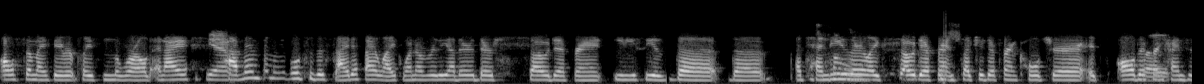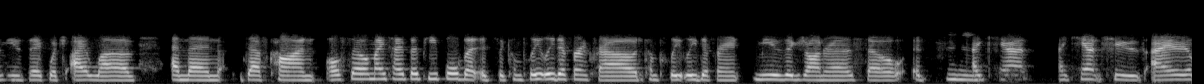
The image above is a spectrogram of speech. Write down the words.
also my favorite place in the world. And I yeah. haven't been able to decide if I like one over the other. They're so different. EDC is the the attendees totally. are like so different, such a different culture. It's all different right. kinds of music, which I love. And then Defqon, also my type of people, but it's a completely different crowd, completely different music genres. So it's mm-hmm. I can't I can't choose. I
